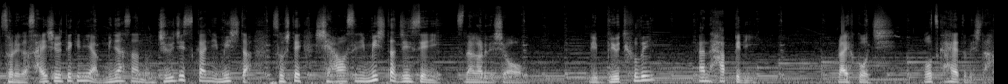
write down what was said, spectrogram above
それが最終的には皆さんの充実感に満ちた。そして幸せに満ちた人生につながるでしょう。Live beautifully and happily. ライフコーチ大塚隼人でした。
